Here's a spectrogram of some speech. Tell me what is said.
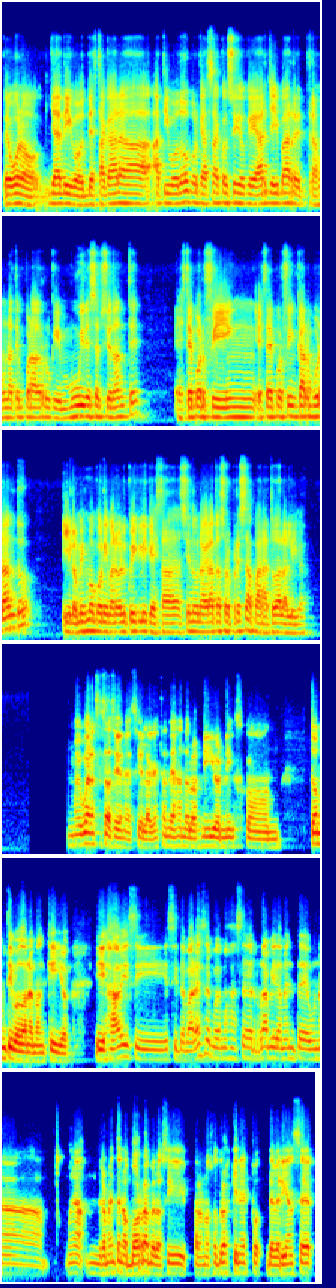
Pero bueno, ya digo, destacar a, a Thibodeau porque ha conseguido que RJ Barrett, tras una temporada rookie muy decepcionante, esté por fin, esté por fin carburando. Y lo mismo con Emmanuel Quickly, que está siendo una grata sorpresa para toda la liga. Muy buenas sensaciones, sí, la que están dejando los New York Knicks con Tom Thibodeau en el banquillo. Y Javi, si, si te parece, podemos hacer rápidamente una, una, realmente nos borra, pero sí, para nosotros quienes deberían ser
